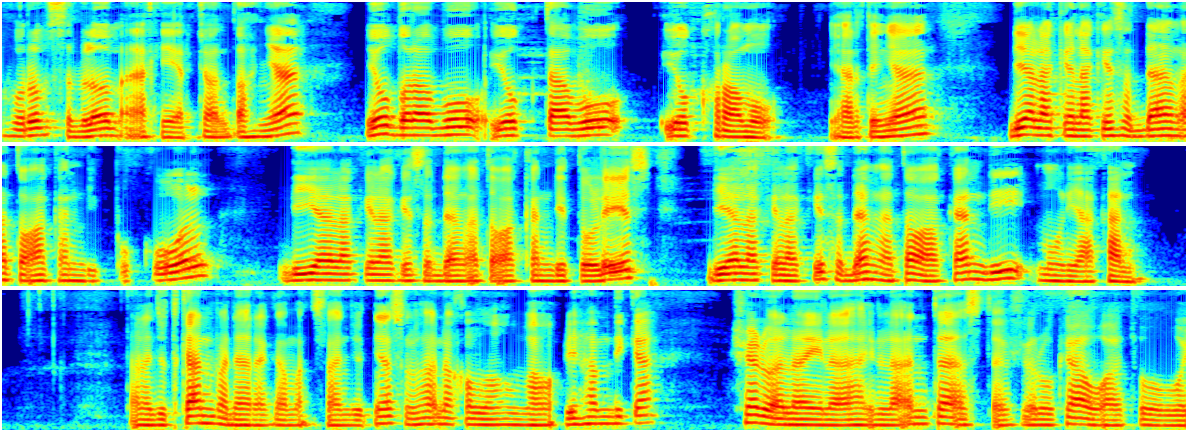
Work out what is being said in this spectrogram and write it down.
huruf sebelum akhir. Contohnya yudrabu, yuktabu, yukramu. Ya, artinya dia laki-laki sedang atau akan dipukul, dia laki-laki sedang atau akan ditulis, dia laki-laki sedang atau akan dimuliakan. Kita lanjutkan pada rekaman selanjutnya. Subhanakallahumma wa bihamdika asyhadu an la ilaha anta astaghfiruka wa atubu.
